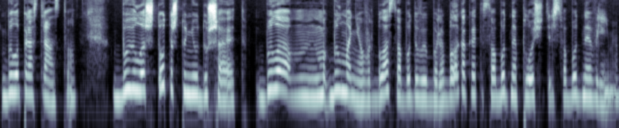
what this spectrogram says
было пространство, было что-то, что не удушает, было, был маневр, была свобода выбора, была какая-то свободная площадь или свободное время.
